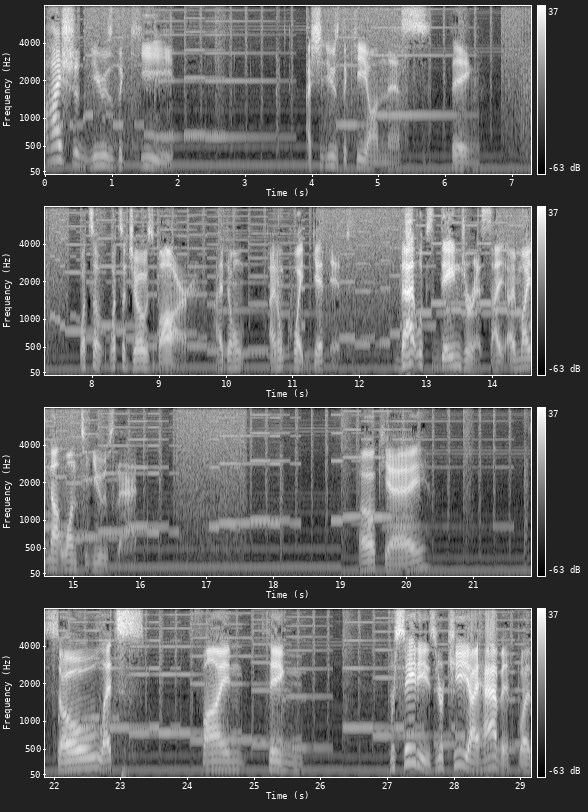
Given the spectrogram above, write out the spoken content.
I should use the key. I should use the key on this thing. What's a what's a Joe's bar? I don't I don't quite get it. That looks dangerous. I, I might not want to use that. Okay. So let's find thing. Mercedes, your key, I have it, but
